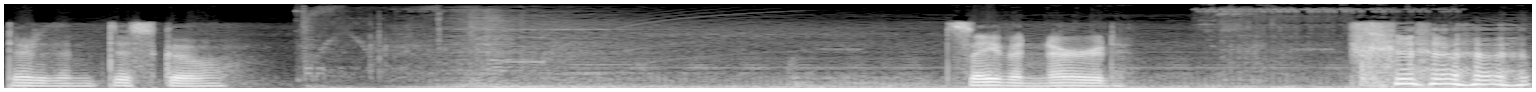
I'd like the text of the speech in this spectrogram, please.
Better than Disco. Save a nerd.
